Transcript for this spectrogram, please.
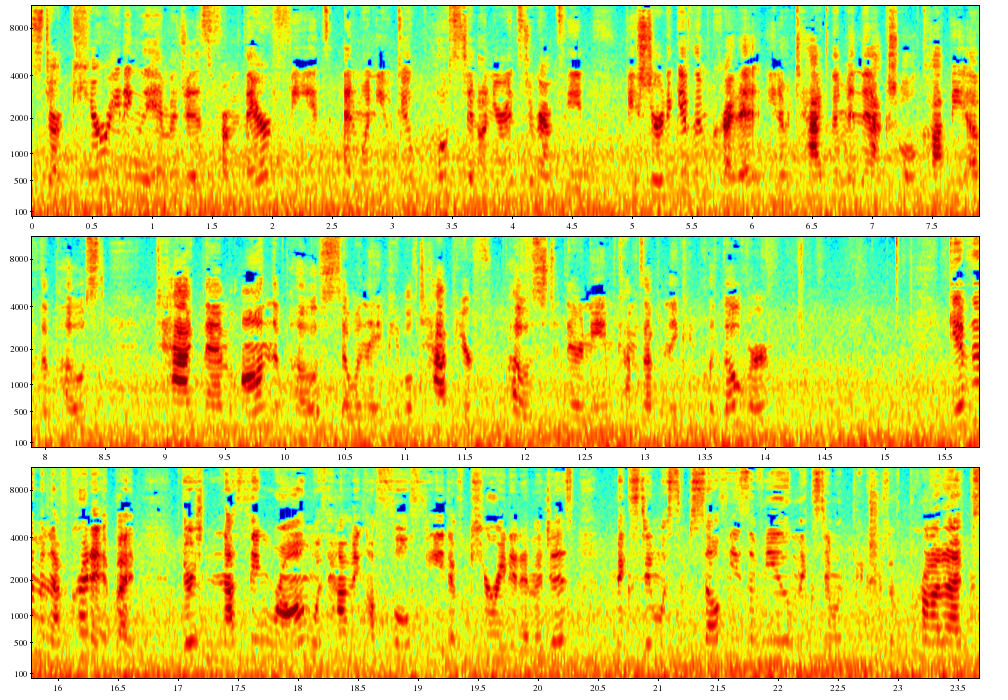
start curating the images from their feeds and when you do post it on your Instagram feed be sure to give them credit you know tag them in the actual copy of the post tag them on the post so when they people tap your post their name comes up and they can click over. Give them enough credit but there's nothing wrong with having a full feed of curated images mixed in with some selfies of you mixed in with pictures of products.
